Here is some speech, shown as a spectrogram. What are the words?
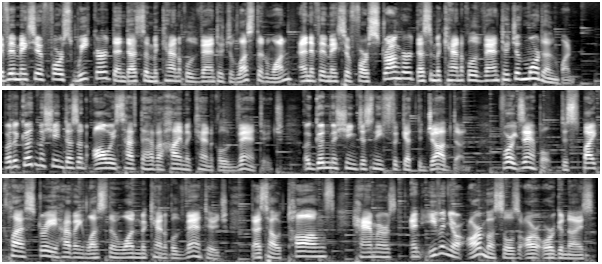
If it makes your force weaker, then that's a mechanical advantage of less than 1, and if it makes your force stronger, that's a mechanical advantage of more than 1. But a good machine doesn't always have to have a high mechanical advantage. A good machine just needs to get the job done. For example, despite Class 3 having less than one mechanical advantage, that's how tongs, hammers, and even your arm muscles are organized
